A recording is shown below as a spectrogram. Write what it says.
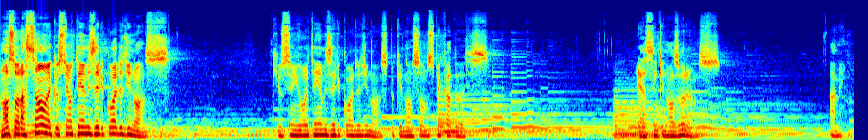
Nossa oração é que o Senhor tenha misericórdia de nós. Que o Senhor tenha misericórdia de nós, porque nós somos pecadores. É assim que nós oramos. Amém.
